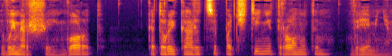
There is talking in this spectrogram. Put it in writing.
вымерший город, который кажется почти нетронутым временем.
